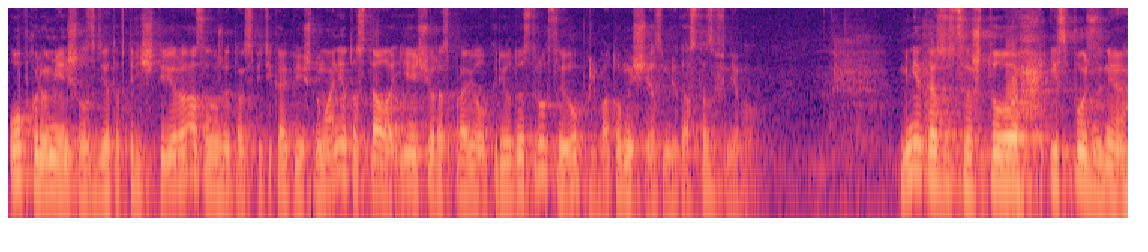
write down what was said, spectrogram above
опухоль уменьшилась где-то в 3-4 раза, уже там с 5-копеечную монету стала, я еще раз провел криодеструкцию, и опухоль потом исчезла, метастазов не было. Мне кажется, что использование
